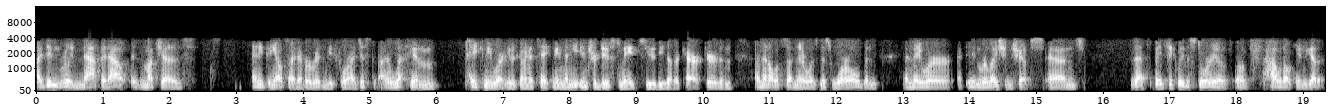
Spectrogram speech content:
I didn't really map it out as much as anything else I'd ever written before. I just I let him take me where he was going to take me, and then he introduced me to these other characters, and and then all of a sudden there was this world, and and they were in relationships, and that's basically the story of of how it all came together.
